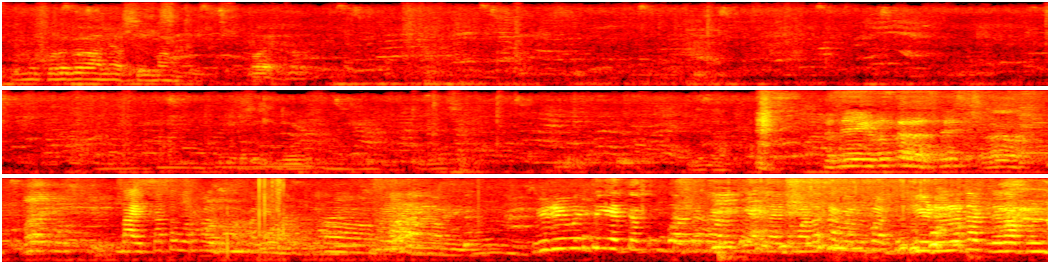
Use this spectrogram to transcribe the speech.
तुम्ही थोडं वेळ आम्ही असेल मागतो आपण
